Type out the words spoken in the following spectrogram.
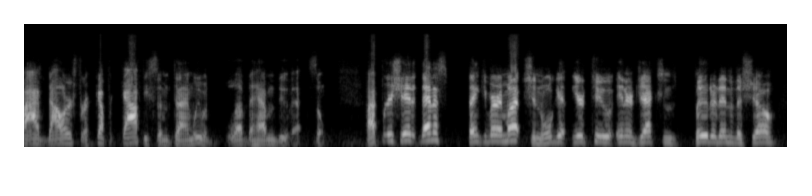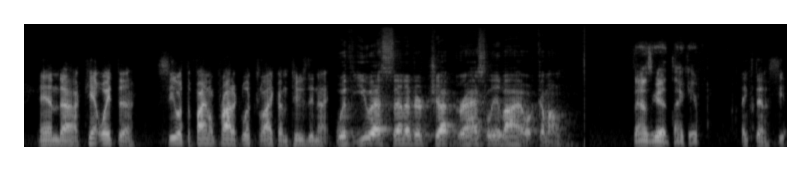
five dollars for a cup of coffee sometime, we would love to have them do that. So I appreciate it, Dennis. Thank you very much, and we'll get your two interjections booted into the show. And uh, can't wait to see what the final product looks like on Tuesday night. With U.S. Senator Chuck Grassley of Iowa. Come on. Sounds good. Thank you. Thanks, Dennis. See ya.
